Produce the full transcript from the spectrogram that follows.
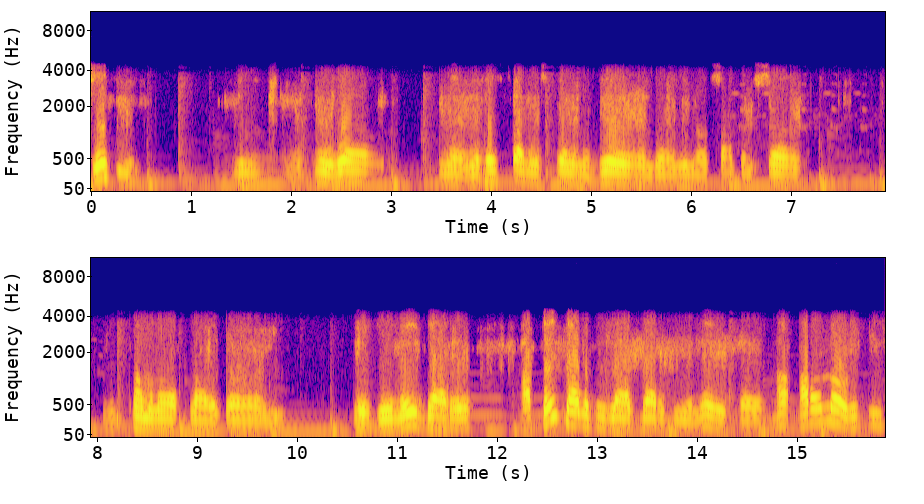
shaky. You know, and well, you know, with his partner still in the deal, and then you know, something so coming off like um, his DNA battle. I think that was his last battle DNA. So I, I don't know. This is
